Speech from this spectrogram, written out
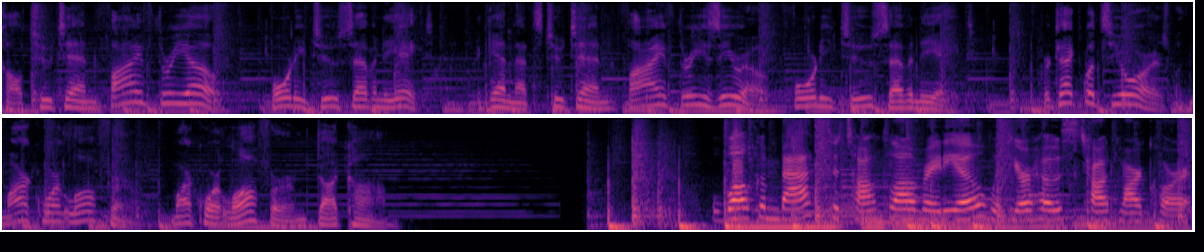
Call 210 530 4278. Again, that's 210 530 4278. Protect what's yours with Marquardt Law Firm. MarquardtLawFirm.com. Welcome back to Talk Law Radio with your host, Todd Marquardt.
